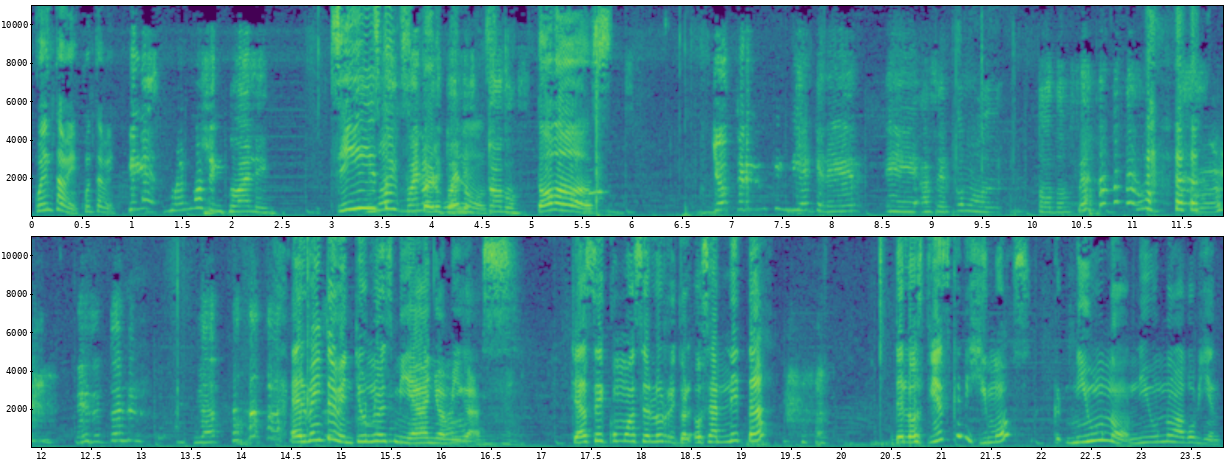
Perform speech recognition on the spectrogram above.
cuéntame, cuéntame. Tienes buenos rituales. Sí, estoy buenos rituales, buenos. todos. Todos. Yo creo que voy a querer eh, hacer como todos. Excepto la El 2021 es mi año, amigas. Ya sé cómo hacer los rituales. O sea, neta, de los 10 que dijimos, ni uno, ni uno hago bien.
